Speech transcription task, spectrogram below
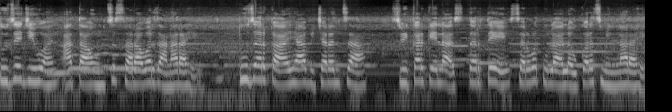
तुझे जीवन आता उंच स्तरावर जाणार आहे. तू जर का ह्या विचारांचा स्वीकार केलास तर ते सर्व तुला लवकरच मिळणार आहे.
